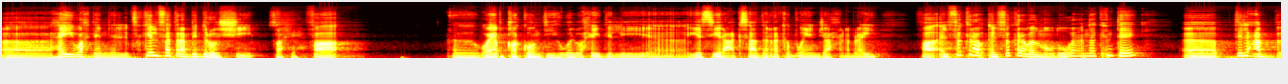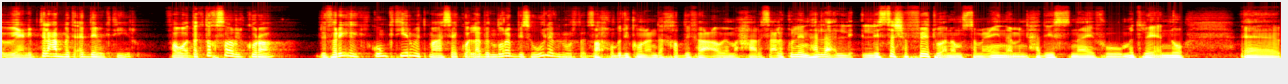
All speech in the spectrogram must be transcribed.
آه هي وحدة من ال... في كل فترة بيدروا شيء صحيح. ف آه، ويبقى كونتي هو الوحيد اللي يسير عكس هذا الركب وينجح أنا برأيي. فالفكرة الفكرة بالموضوع إنك أنت بتلعب يعني بتلعب متقدم كتير فوقتك تخسر الكرة بده فريقك يكون كتير متماسك ولا بنضرب بسهولة بالمرتدات صح وبده يكون عندك خط دفاع قوي مع حارس. على كل هلأ اللي استشفيته أنا مستمعينا من حديث نايف ومتري إنه آه،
